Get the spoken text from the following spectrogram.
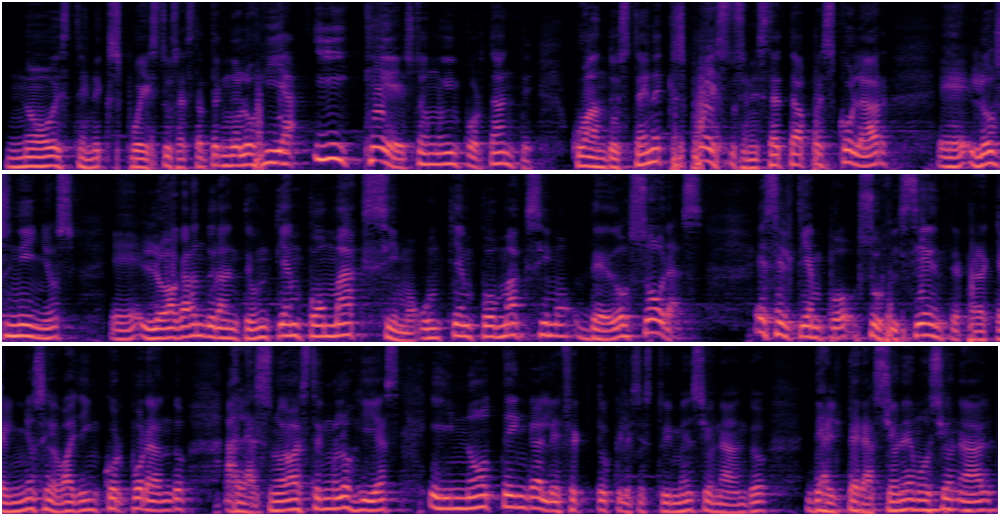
no estén expuestos a esta tecnología y que, esto es muy importante, cuando estén expuestos en esta etapa escolar, eh, los niños eh, lo hagan durante un tiempo máximo, un tiempo máximo de dos horas es el tiempo suficiente para que el niño se vaya incorporando a las nuevas tecnologías y no tenga el efecto que les estoy mencionando de alteración emocional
